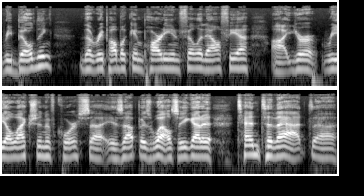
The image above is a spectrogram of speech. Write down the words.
rebuilding the Republican Party in Philadelphia. Uh, your reelection, of course, uh, is up as well, so you got to tend to that. Uh,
